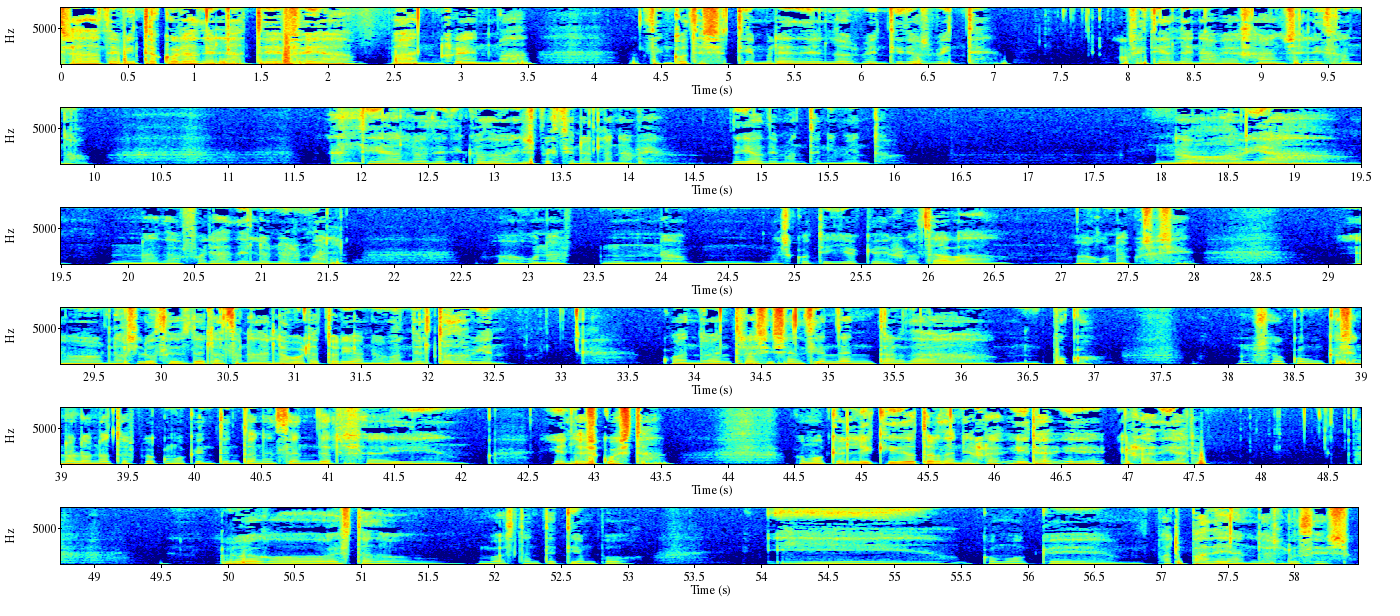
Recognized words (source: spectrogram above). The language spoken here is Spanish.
Entrada de bitácora de la TFA Van Renma, 5 de septiembre del 2220. Oficial de nave Hans Elizondo. El día lo he dedicado a inspeccionar la nave, día de mantenimiento. No había nada fuera de lo normal. Alguna una escotilla que rozaba, alguna cosa así las luces de la zona del laboratorio no van del todo bien. Cuando entras y se encienden tarda un poco. casi no lo notas, pero como que intentan encenderse y, les cuesta. Como que el líquido tarda en eh, irradiar. Luego he estado bastante tiempo y como que parpadean las luces.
